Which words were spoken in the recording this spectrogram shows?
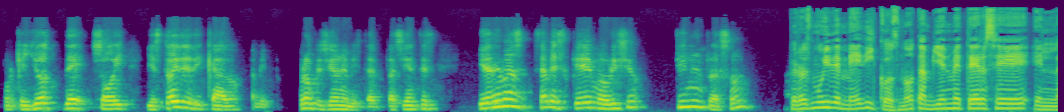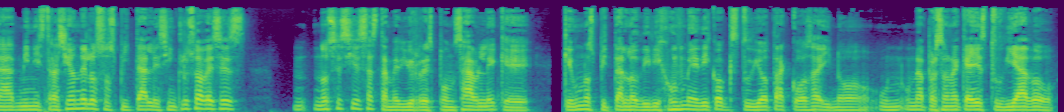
porque yo de, soy y estoy dedicado a mi profesión, a mis pacientes. Y además, ¿sabes qué, Mauricio? Tienen razón. Pero es muy de médicos, ¿no? También meterse en la administración de los hospitales. Incluso a veces, no sé si es hasta medio irresponsable que, que un hospital lo dirija un médico que estudió otra cosa y no una persona que haya estudiado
